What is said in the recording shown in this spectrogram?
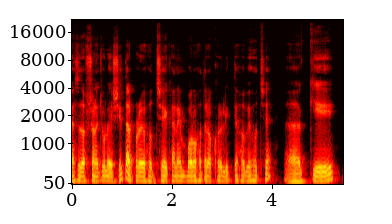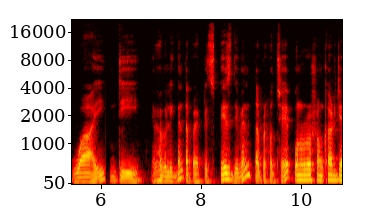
মেসেজ অপশনে চলে এসেছি। তারপরে হচ্ছে এখানে বড় হাতের অক্ষরে লিখতে হবে হচ্ছে কে ওয়াই ডি এভাবে লিখবেন, তারপর একটা স্পেস দেবেন, তারপর হচ্ছে পনেরো সংখ্যার যে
